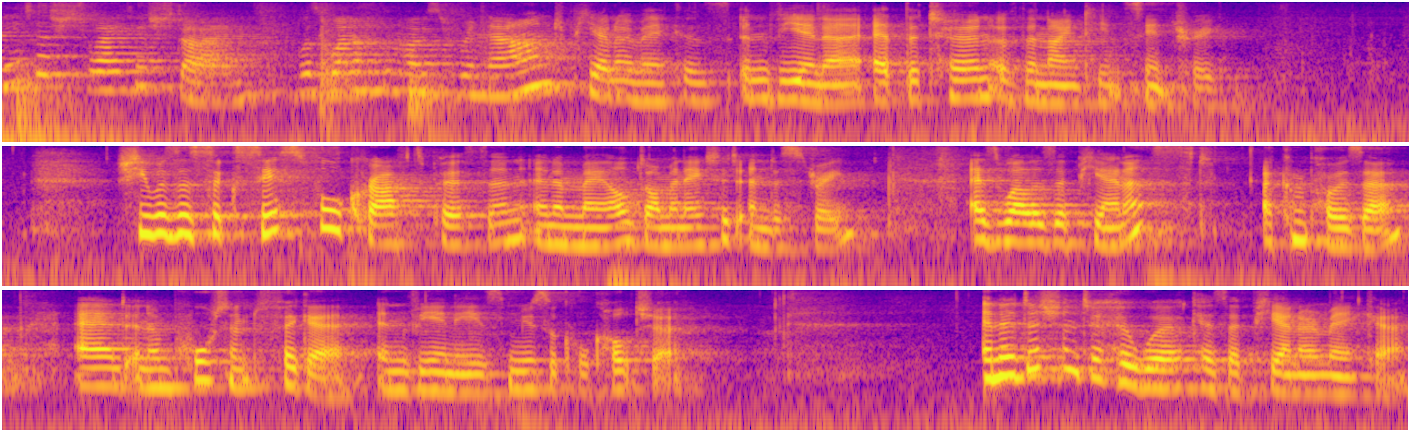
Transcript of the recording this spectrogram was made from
Nanetta Streicher-Stein was one of the most renowned piano makers in Vienna at the turn of the 19th century. She was a successful craftsperson in a male dominated industry, as well as a pianist, a composer, and an important figure in Viennese musical culture. In addition to her work as a piano maker,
